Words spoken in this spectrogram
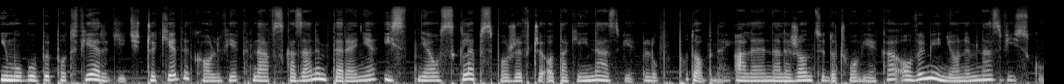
i mógłby potwierdzić, czy kiedykolwiek na wskazanym terenie istniał sklep spożywczy o takiej nazwie lub podobnej, ale należący do człowieka o wymienionym nazwisku.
